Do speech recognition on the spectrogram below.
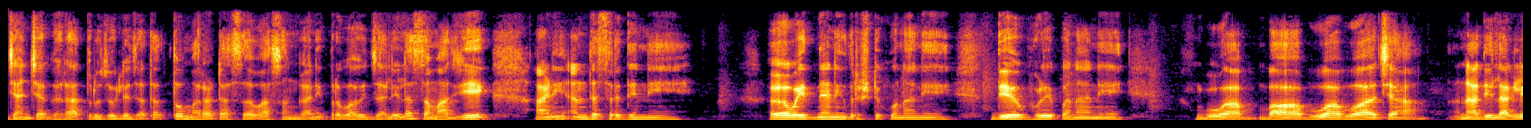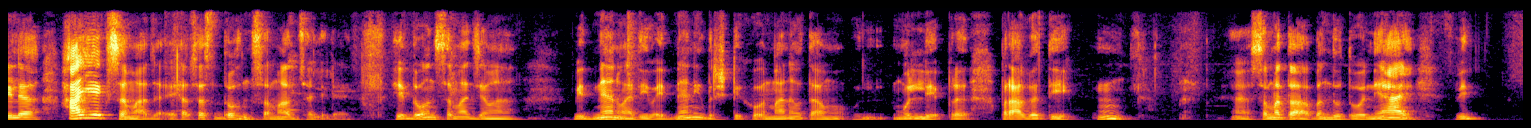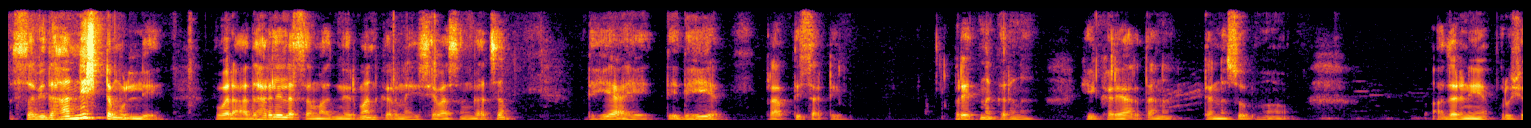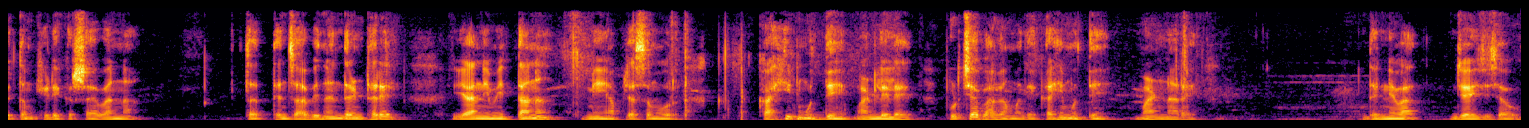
ज्यांच्या घरात रुजवले जातात तो मराठा सेवा संघाने प्रभावित झालेला समाज एक आणि अंधश्रद्धेने अवैज्ञानिक दृष्टिकोनाने देवभोळेपणाने बुवा बा बुवा बुवाच्या नादी लागलेल्या हा एक समाज आहे. ह्याचाच दोन समाज झालेले आहेत. हे दोन समाज जेव्हा विज्ञानवादी वैज्ञानिक दृष्टिकोन मानवता मूल्ये प्र प्रागतिक समता बंधुत्व न्याय वि संविधानिष्ठ मूल्ये वर आधारलेला समाज निर्माण करणं हे सेवा संघाचं ध्येय आहे. ते ध्येय प्राप्तीसाठी प्रयत्न करणं ही खऱ्या अर्थानं त्यांना सु आदरणीय पुरुषोत्तम खेडेकर साहेबांना तर त्यांचं अभिनंदन ठरेल. या निमित्तानं मी आपल्यासमोर काही मुद्दे मांडलेले आहेत. पुढच्या भागामध्ये काही मुद्दे मांडणार आहे. धन्यवाद. जय जिजाऊ.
